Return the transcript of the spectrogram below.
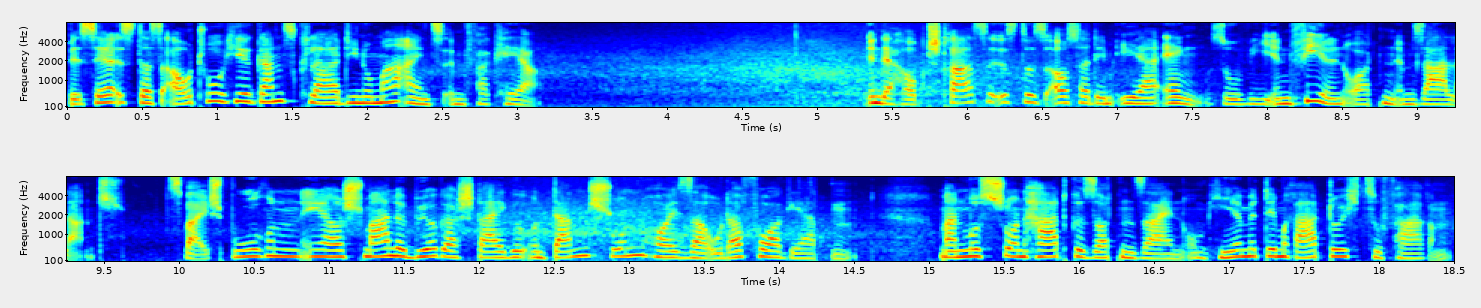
Bisher ist das Auto hier ganz klar die Nummer eins im Verkehr. In der Hauptstraße ist es außerdem eher eng, so wie in vielen Orten im Saarland. Zwei Spuren, eher schmale Bürgersteige und dann schon Häuser oder Vorgärten. Man muss schon hart gesotten sein, um hier mit dem Rad durchzufahren.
